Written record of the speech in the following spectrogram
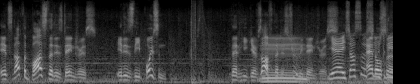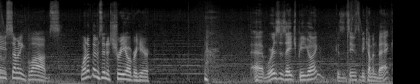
it's not the boss that is dangerous. It is the poison that he gives off that is truly Mm. dangerous. Yeah, he's also And seems to be summoning blobs. One of them's in a tree over here. Uh, where's his HP going? Because it seems to be coming back.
